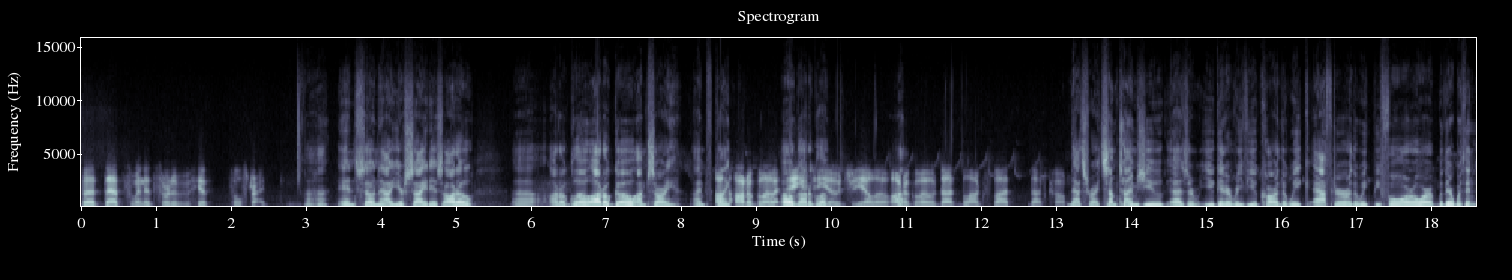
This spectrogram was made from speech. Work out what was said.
But that's when it sort of hit full stride. Uh huh. And so now your site is Auto uh, Auto Glow, Auto Go. I'm sorry, I'm blank. Uh, Auto Glow. Oh, Auto Glow. A-U-G-O-G-L-O. Autoglow.blogspot.com. That's right. Sometimes you as a you get a review car the week after or the week before, or they're within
